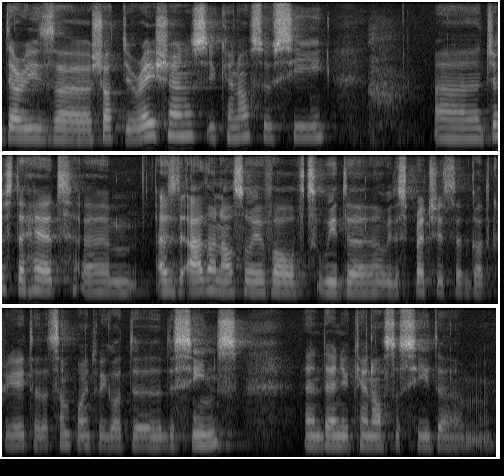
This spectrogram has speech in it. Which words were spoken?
There is uh, shot durations. You can also see uh, just ahead, um, as the add-on also evolved with, uh, with the spreadsheets that got created, at some point we got the, the scenes, and then you can also see the, um,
